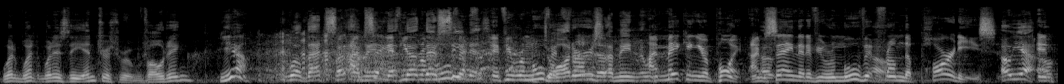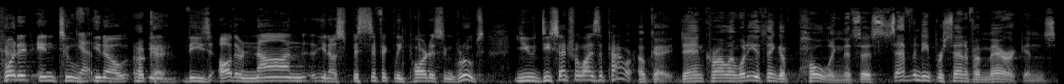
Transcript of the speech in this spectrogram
What, what, what is the interest group? Voting? Yeah. Well, that's. But I I'm mean, saying if you they're- they're remove seen it, as if you remove daughters, it from the, I mean, I'm making your point. I'm Oh. saying that if you remove it oh. from the parties, Oh, yeah, and okay. put it into Yes. you know Okay. you these other non you know specifically partisan groups, you decentralize the power. Okay, Dan Carlin, what do you think of polling that says 70% of Americans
